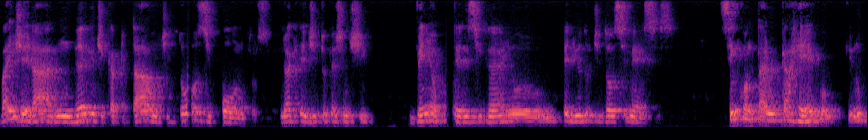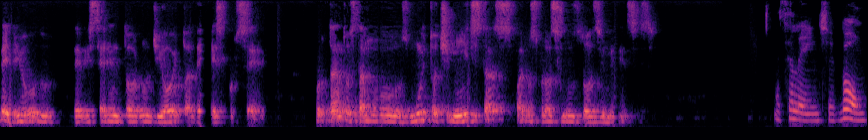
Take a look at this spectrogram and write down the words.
vai gerar um ganho de capital de 12 pontos. Eu acredito que a gente venha obter esse ganho no período de 12 meses. Sem contar o carrego, que no período deve ser em torno de 8 a 10%. Portanto, estamos muito otimistas para os próximos 12 meses. Excelente. Bom,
